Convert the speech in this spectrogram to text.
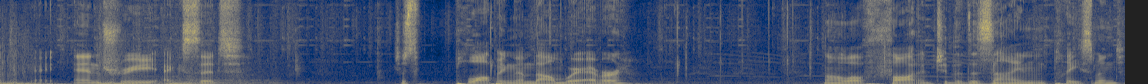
Okay, entry, exit. Just plopping them down wherever. Not a lot of thought into the design and placement.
